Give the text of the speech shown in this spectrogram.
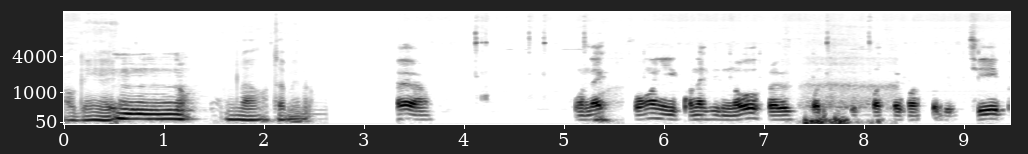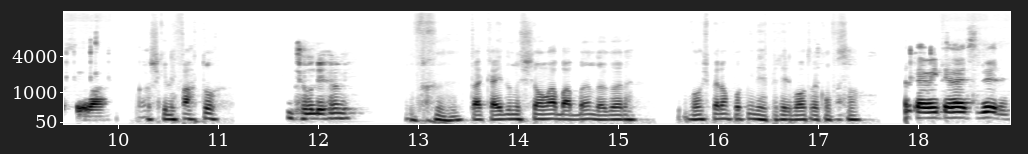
Alguém aí? Hum, não. Não, também não. É. Conecta o fone, conecta de novo pra ver se pode, se pode ter alguma coisa do tipo, sei lá. Acho que ele infartou. Deu um derrame. Tá caído no chão lá babando agora. Vamos esperar um pouquinho, de repente ele volta da confusão. Caiu a internet dele.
